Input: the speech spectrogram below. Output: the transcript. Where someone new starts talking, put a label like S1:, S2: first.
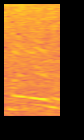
S1: Let's go!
